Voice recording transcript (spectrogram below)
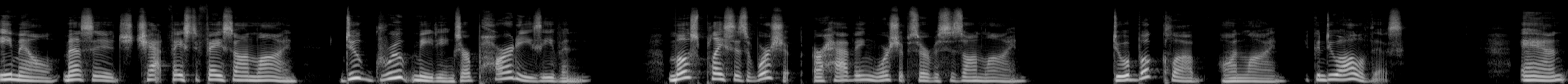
email, message, chat face to face online, do group meetings or parties even. Most places of worship are having worship services online. Do a book club online. You can do all of this. And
